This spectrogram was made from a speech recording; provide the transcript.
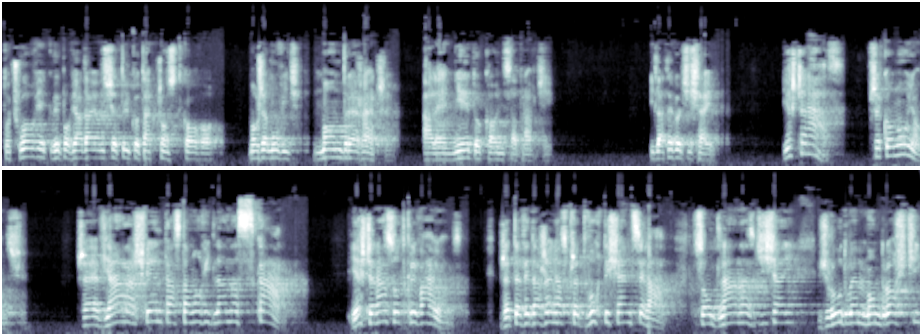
to człowiek, wypowiadając się tylko tak cząstkowo, może mówić mądre rzeczy, ale nie do końca prawdziwe. I dlatego dzisiaj, jeszcze raz, przekonując się, że wiara święta stanowi dla nas skarb, jeszcze raz odkrywając, że te wydarzenia sprzed dwóch tysięcy lat są dla nas dzisiaj źródłem mądrości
